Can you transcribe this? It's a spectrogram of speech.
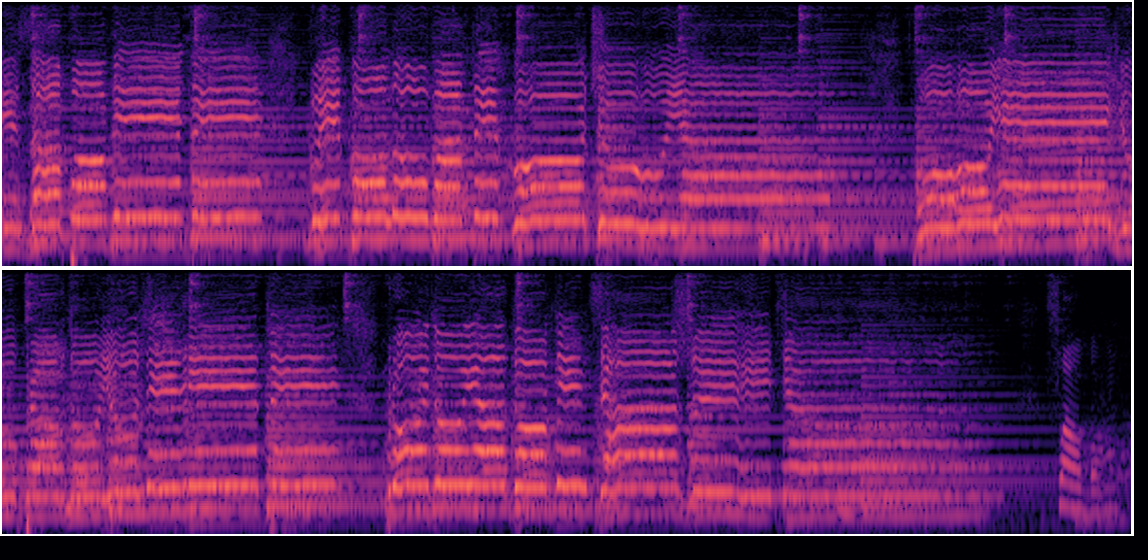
Божі виконувати хочу я, правдою зігріти, пройду я до кінця життя. Слава Богу.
